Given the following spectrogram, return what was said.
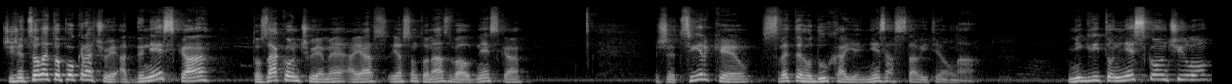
čiže celé to pokračuje. A dneska to zakončujeme, a ja, ja som to nazval dneska, že církev Svetého Ducha je nezastaviteľná. Nikdy to neskončilo,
